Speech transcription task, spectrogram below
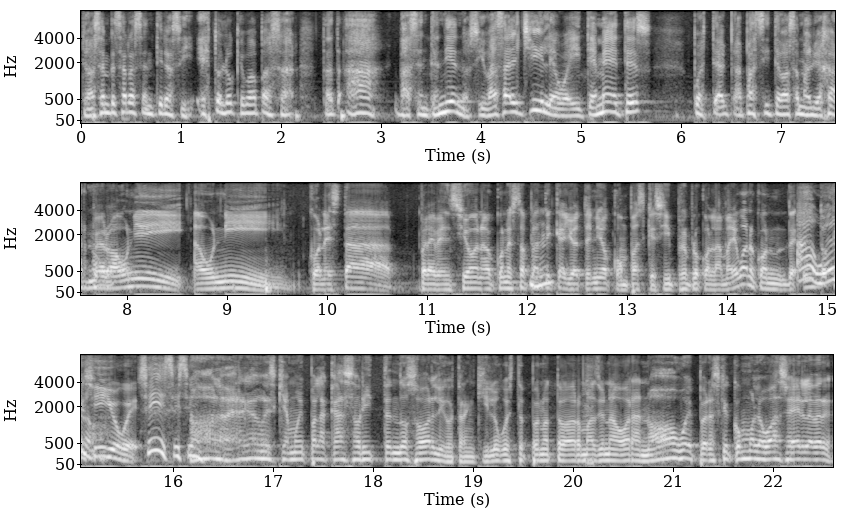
te vas a empezar a sentir así, esto es lo que va a pasar. Ah, vas entendiendo. Si vas al Chile, güey, y te metes, pues te, capaz sí te vas a mal viajar, ¿no? Pero aún y, aún y con esta prevención o con esta plática, yo he tenido compas que sí, por ejemplo, con la marihuana, con de- Ah, un toquecillo, güey. Sí, sí, sí. No, la verga, güey, es que ya me voy para la casa ahorita en dos horas. Le digo, tranquilo, güey, este pedo no te va a dar más de una hora. No, güey, pero es que ¿cómo lo voy a hacer? La verga.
